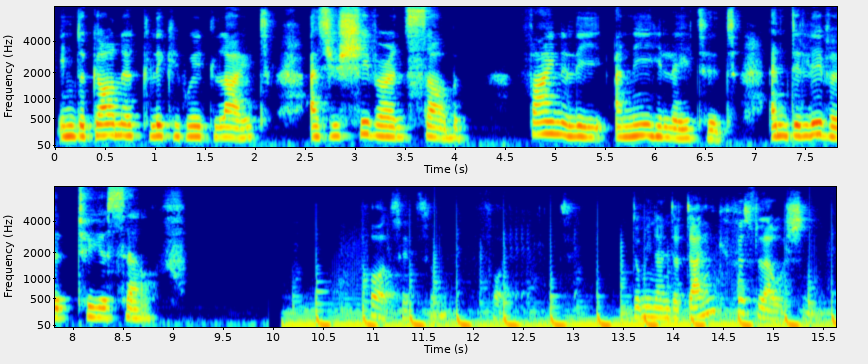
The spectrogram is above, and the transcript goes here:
in the garnet liquid light as you shiver and sob, finally annihilated and delivered to yourself. Fortsetzung folgt. Dominanter Dank fürs Lauschen.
